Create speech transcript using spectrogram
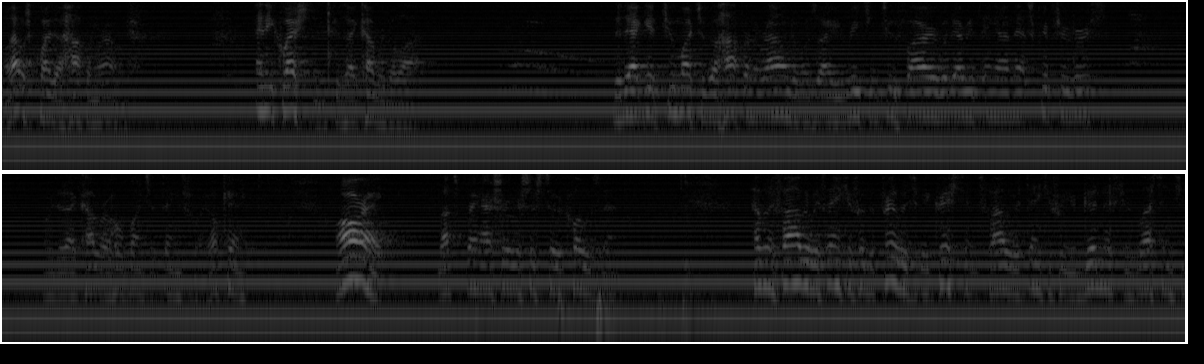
Well, that was quite a hopping around. Any questions? Because I covered a lot. Did that get too much of a hopping around, and was I reaching too far with everything on that scripture verse? Or did I cover a whole bunch of things for you? Okay. All right. Let's bring our services to a close then. Heavenly Father, we thank you for the privilege to be Christians. Father, we thank you for your goodness, your blessings,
